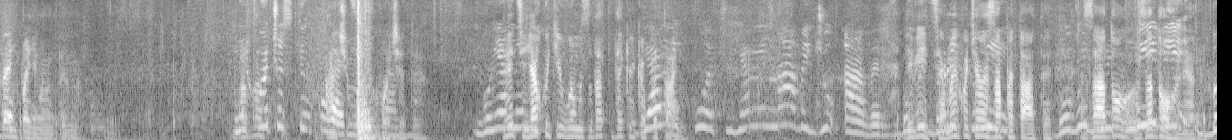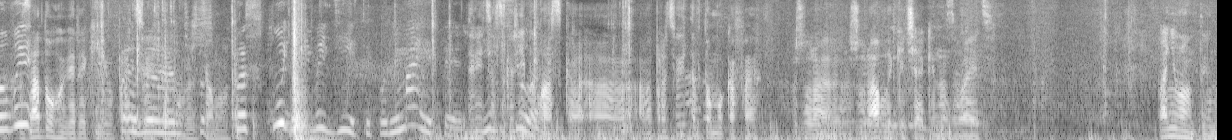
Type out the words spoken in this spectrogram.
День, пані Валентина. Не Можна? хочу А спілкуватися. чому не з вами. хочете? Бо я Дивіться, не... я хотів вам задати декілька я питань. не хочу, я ненавиджу аверс. бо ви Дивіться, ми брехливі, хотіли запитати бо ви за, дог- за брехливі, договір. Бо ви За договір, який ви працюєте е, по цьому. паскудні ви діти, понімаєте? Дивіться, І скажіть, будь ласка, а- а ви працюєте в тому кафе? Жура... Журавлики чи як і називається? Пані Валентина,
